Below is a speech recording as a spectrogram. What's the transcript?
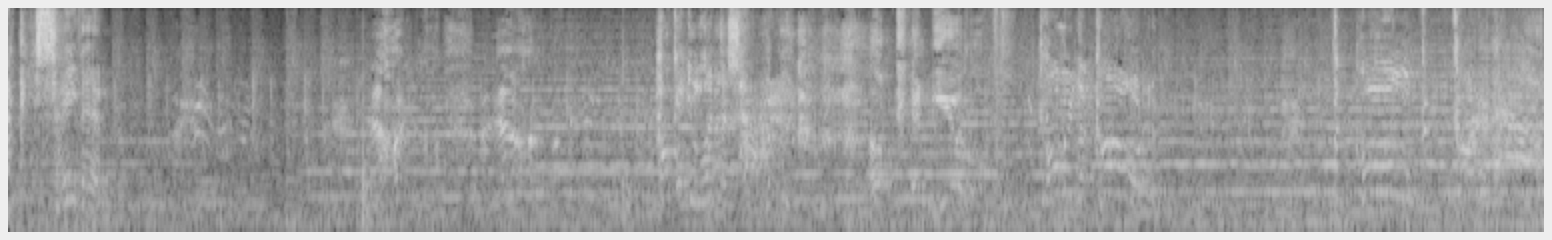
I can save him. How can you let this happen? How can you? Show me the code! The code! Go to hell!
